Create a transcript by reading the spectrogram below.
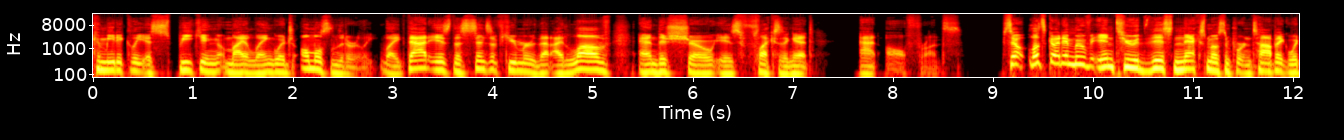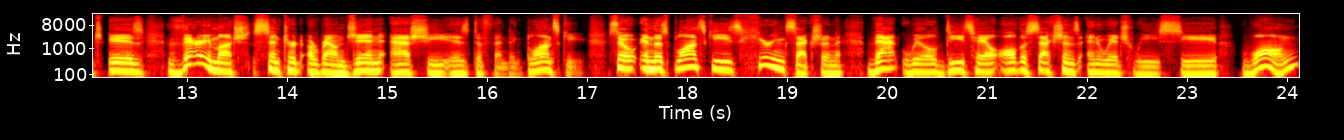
comedically is speaking my language almost literally. Like that is the sense of humor that I love, and this show is flexing it at all fronts. So let's go ahead and move into this next most important topic, which is very much centered around Jen as she is defending Blonsky. So in this Blonsky's hearing section, that will detail all the sections in which we see Wong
